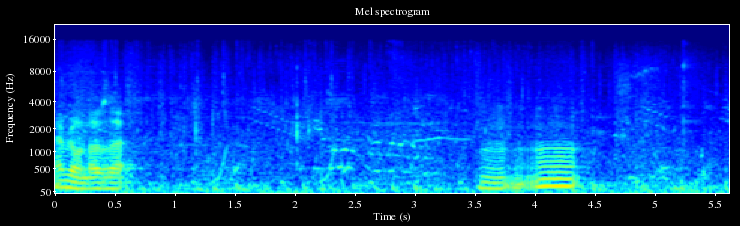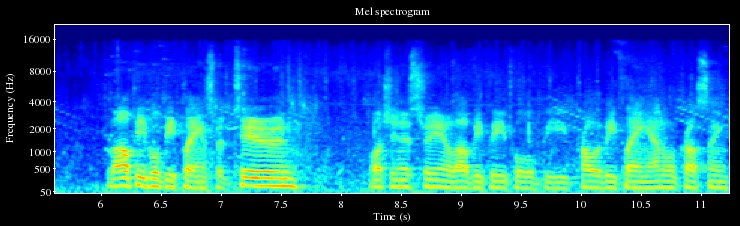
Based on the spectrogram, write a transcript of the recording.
Everyone does that. A lot of people be playing Splatoon, watching the stream. A lot of people will be probably playing Animal Crossing.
